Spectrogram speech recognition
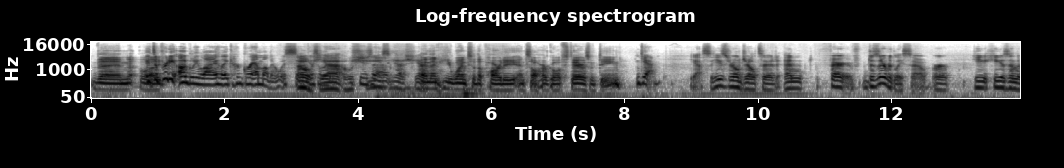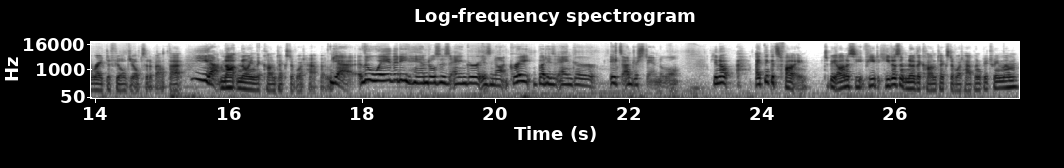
Then like, it's a pretty ugly lie. Like her grandmother was sick. oh is what yeah, oh she jeez, said. yeah, yeah. and then he went to the party and saw her go upstairs with Dean. Yeah, Yeah, so he's real jilted, and fair, deservedly so. Or he he is in the right to feel jilted about that, yeah. not knowing the context of what happened. Yeah, the way that he handles his anger is not great, but his anger, it's understandable. You know, I think it's fine. To be honest, he, he he doesn't know the context of what happened between them.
